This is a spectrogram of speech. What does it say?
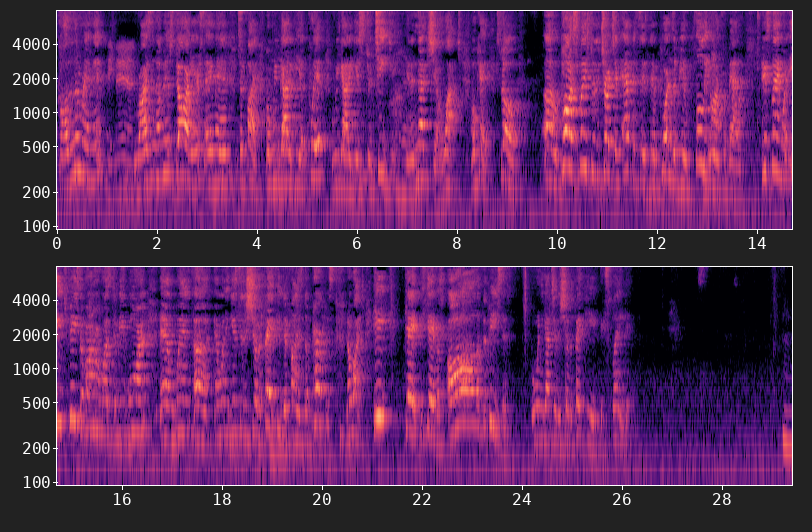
calling the remnant, amen. rising up his daughters, amen, to fight. But we've got to be equipped, we got to get strategic. In a nutshell, watch. Okay, so um, Paul explains to the church in Ephesus the importance of being fully armed for battle. He explained where each piece of armor was to be worn, and when uh, and when he gets to the shield of faith, he defines the purpose. Now watch, he gave he gave us all of the pieces, but when he got to the shield of faith, he explained it. Hmm.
